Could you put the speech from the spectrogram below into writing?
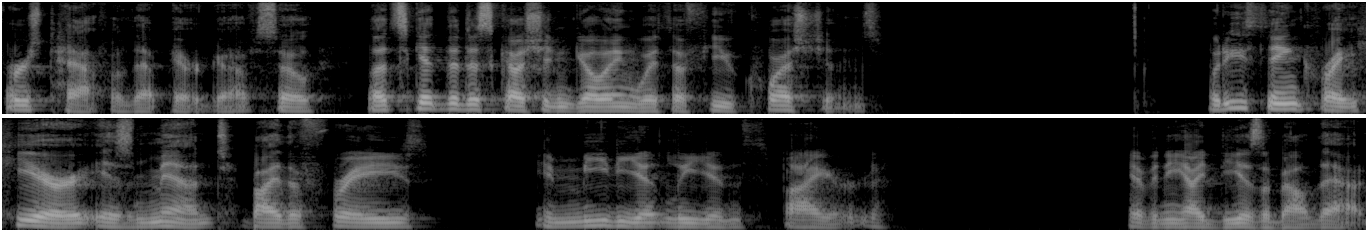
first half of that paragraph. So let's get the discussion going with a few questions. What do you think right here is meant by the phrase immediately inspired? You have any ideas about that?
